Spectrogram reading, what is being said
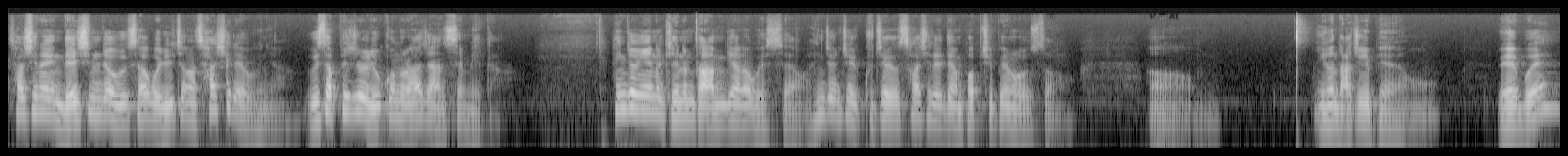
사실은 내심적 의사하고 일정한 사실이에요, 그냥. 의사표시를 요건으로 하지 않습니다. 행정에는 개념 다 암기하라고 했어요. 행정적인 구체적 사실에 대한 법칙 변호로서 어, 이건 나중에 배워요. 외부의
